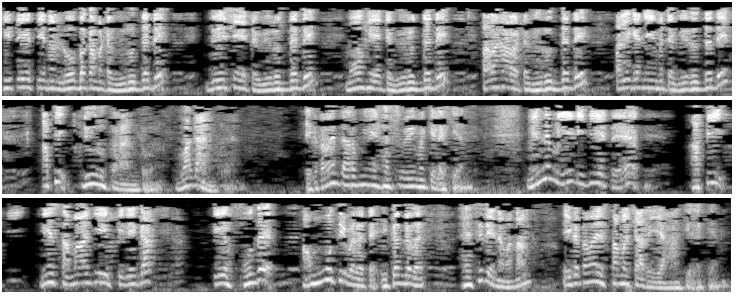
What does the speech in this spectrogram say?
හිතේ තියෙන ලෝභකමට විරුද්ධද, ද්වේෂයට විරුද්ධද, මෝහයට විරුද්ධද, තරහවට විරුද්ධද, පරිගැනීමට විරුද්ධද අපි දියුණු කරන්න ඕන, වඩන්න ඕන. ඒක තමයි ධර්මයේ හැසිරීම කියලා කියන්නේ. මෙන්න මේ විදිහට අපි මේ සමාජයේ පිළිගත් ඒ හොඳ සම්මුති වලට එකඟව හැසිරෙනවා නම් ඒක තමයි සමචර්යා කියලා කියන්නේ.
